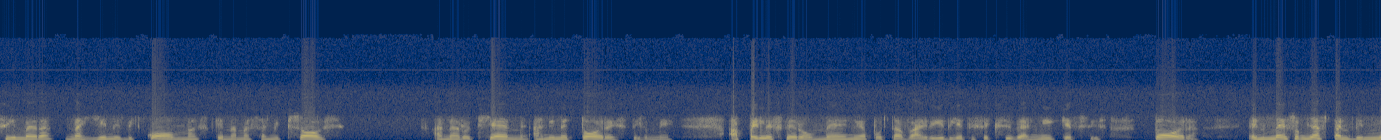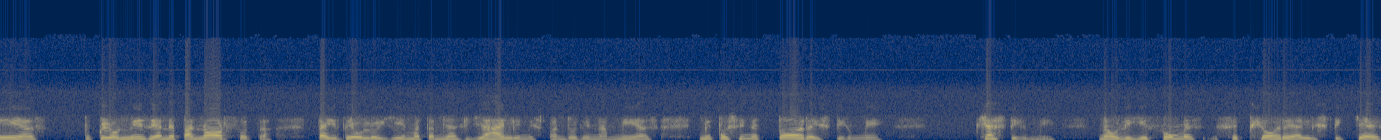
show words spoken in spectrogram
σήμερα να γίνει δικό μας και να μας ανυψώσει. Αναρωτιέμαι αν είναι τώρα η στιγμή, απελευθερωμένη από τα βαρύδια της εξειδανίκευσης, τώρα, εν μέσω μιας πανδημίας που κλονίζει ανεπανόρθωτα τα ιδεολογήματα μιας γυάλινης παντοδυναμίας, μήπως είναι τώρα η στιγμή. Ποια στιγμή, να οδηγηθούμε σε πιο ρεαλιστικές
